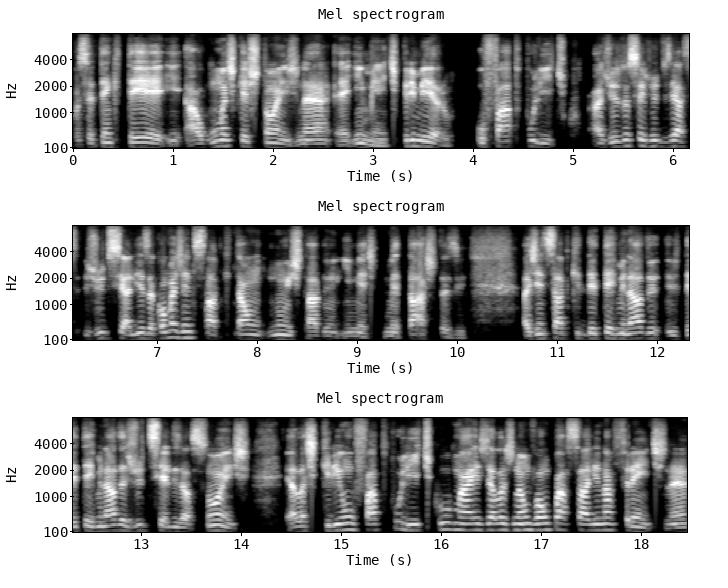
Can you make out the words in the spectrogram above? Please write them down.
você tem que ter algumas questões né, é, em mente. Primeiro, o fato político. Às vezes você judicializa, como a gente sabe que está um, num estado em metástase, a gente sabe que determinado, determinadas judicializações elas criam um fato político, mas elas não vão passar ali na frente, né?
